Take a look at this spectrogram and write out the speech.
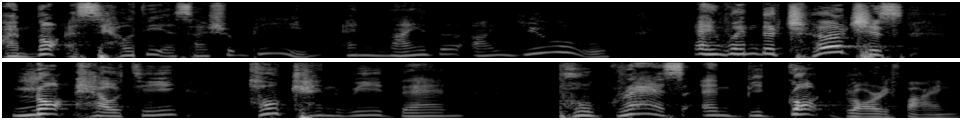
I'm not as healthy as I should be, and neither are you. And when the church is not healthy, how can we then progress and be God glorifying?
